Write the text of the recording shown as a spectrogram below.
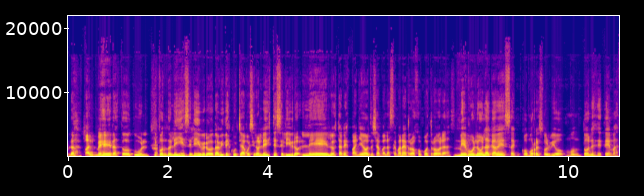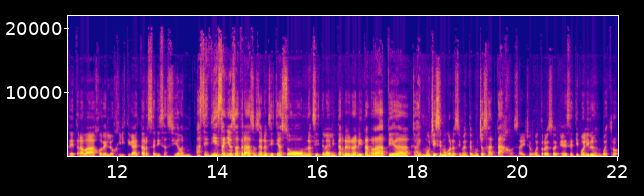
unas palmeras, todo cool. Y cuando leí ese libro, David, escucha, pues si no leíste ese libro, léelo, está en español, se llama La semana de trabajo 4 horas. Me voló la cabeza en cómo resolvió montones de temas de trabajo, de logística, de tercerización hace 10 años atrás. O sea, no existía Zoom, no existía, la internet no era ni tan rápida. Hay muchísimo conocimiento, hay muchos atajos ahí. Yo encuentro eso, en ese tipo de libros encuentro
